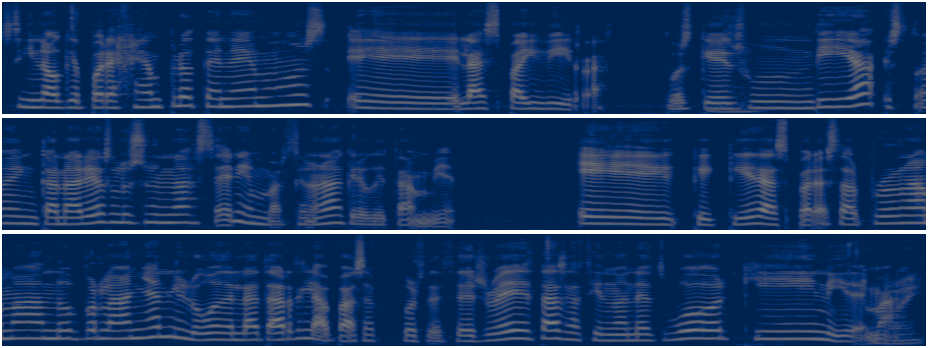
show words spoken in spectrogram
sino que, por ejemplo, tenemos eh, la Spy pues que es un día, esto en Canarias lo suelen hacer y en Barcelona creo que también, eh, que quedas para estar programando por la mañana y luego de la tarde la pasas pues de cervezas, haciendo networking y demás.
